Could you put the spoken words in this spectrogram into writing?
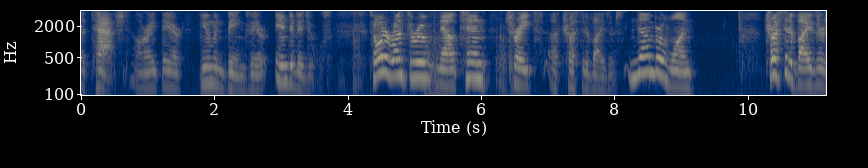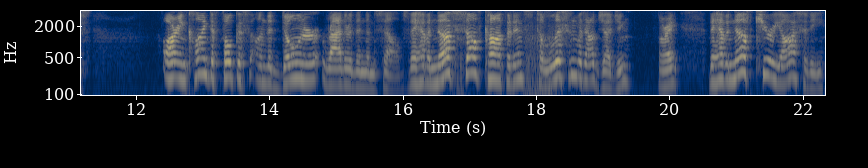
attached. All right. They are human beings. They are individuals. So I want to run through now 10 traits of trusted advisors. Number one, trusted advisors are inclined to focus on the donor rather than themselves. They have enough self confidence to listen without judging. All right. They have enough curiosity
